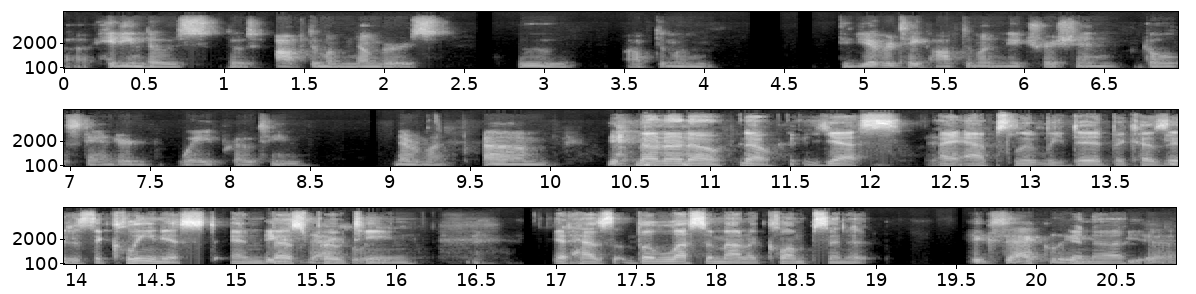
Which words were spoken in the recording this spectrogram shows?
uh, hitting those those optimum numbers. Ooh, optimum. Did you ever take Optimum Nutrition Gold Standard Whey Protein? Never mind. Um, yeah. no, no, no, no. Yes, I absolutely did because it is the cleanest and best exactly. protein. It has the less amount of clumps in it. Exactly. And, uh, yeah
